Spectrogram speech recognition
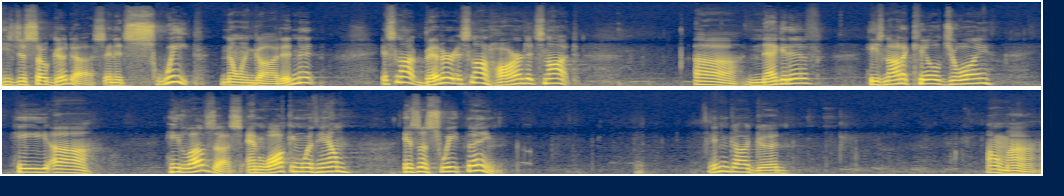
he's just so good to us. And it's sweet knowing God, isn't it? It's not bitter, it's not hard, it's not uh, negative. He's not a killjoy. He, uh, he loves us, and walking with Him is a sweet thing. Isn't God good? Oh, my.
